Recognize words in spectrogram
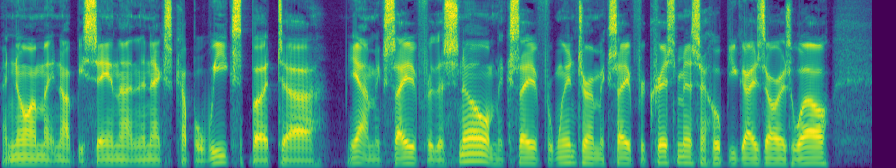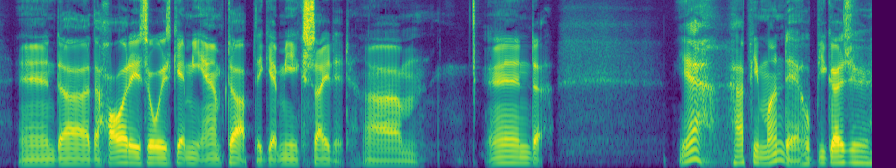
I know I might not be saying that in the next couple weeks, but yeah, I'm excited for the snow. I'm excited for winter. I'm excited for Christmas. I hope you guys are as well. And the holidays always get me amped up, they get me excited. Um, and yeah, happy Monday. I hope you guys are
